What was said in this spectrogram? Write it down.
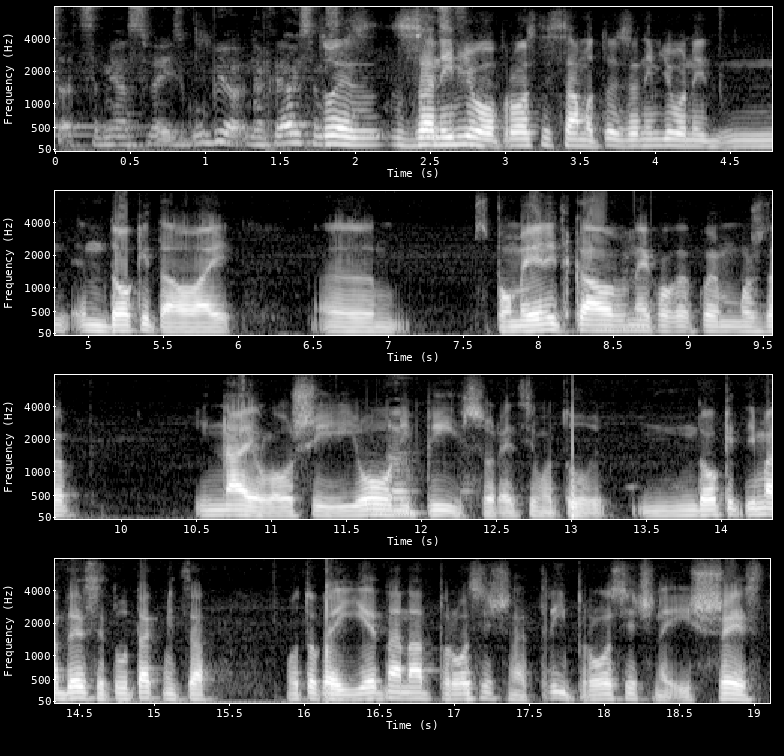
sad sam ja sve izgubio, na kraju sam... To je zanimljivo, prosti samo, to je zanimljivo ni Dokita ovaj, um, spomenit kao nekoga koji je možda i najlošiji, i on i Pilj su recimo tu. Dokit ima deset utakmica, od toga je jedna nadprosječna, tri prosječne i šest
